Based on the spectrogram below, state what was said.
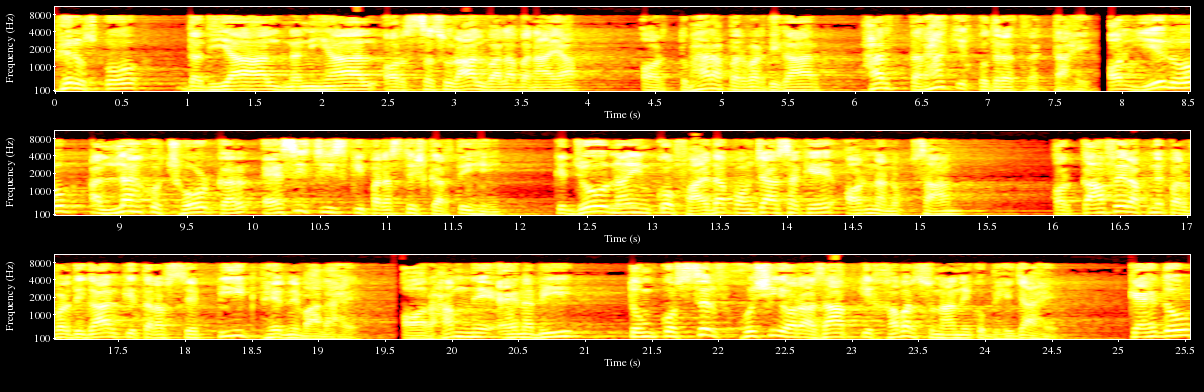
پھر اس کو ددیال ننیال اور سسرال والا بنایا اور تمہارا پروردگار ہر طرح کی قدرت رکھتا ہے۔ اور یہ لوگ اللہ کو چھوڑ کر ایسی چیز کی پرستش کرتے ہیں کہ جو نہ ان کو فائدہ پہنچا سکے اور نہ نقصان۔ اور کافر اپنے پروردگار کی طرف سے پیٹ پھیرنے والا ہے۔ اور ہم نے اے نبی، تم کو صرف خوشی اور عذاب کی خبر سنانے کو بھیجا ہے۔ کہہ دو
